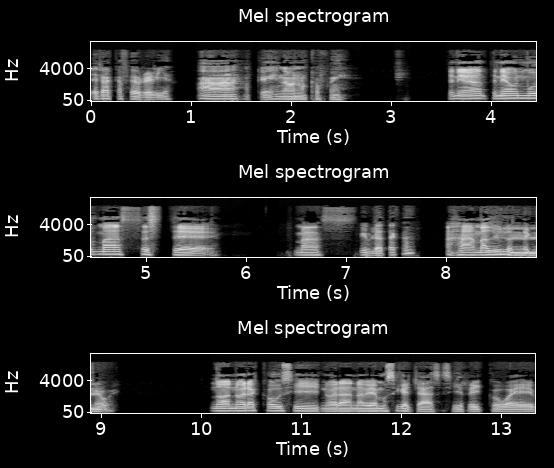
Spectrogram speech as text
Era cafebrería. Ah, ok. No, nunca fui. Tenía, tenía un mood más, este, más, Biblioteca. ajá, más biblioteca, Mm. güey. No, no era cozy, no era, no había música jazz así rico, güey.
